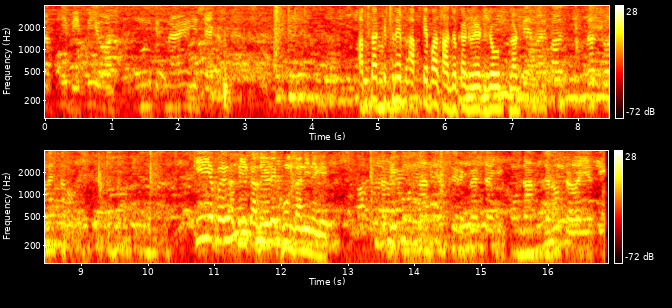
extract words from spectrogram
सबकी बीपी और खून कितना है ये चेक करते हैं अब तक कितने आपके पास आ चुका डोनेट जो ब्लड हमारे पास दस डोनेशन हो गए। की ये अपील कर दो खूनदानी ने सभी खूनदान से रिक्वेस्ट है कि खूनदान ज़रूर करवाइए।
